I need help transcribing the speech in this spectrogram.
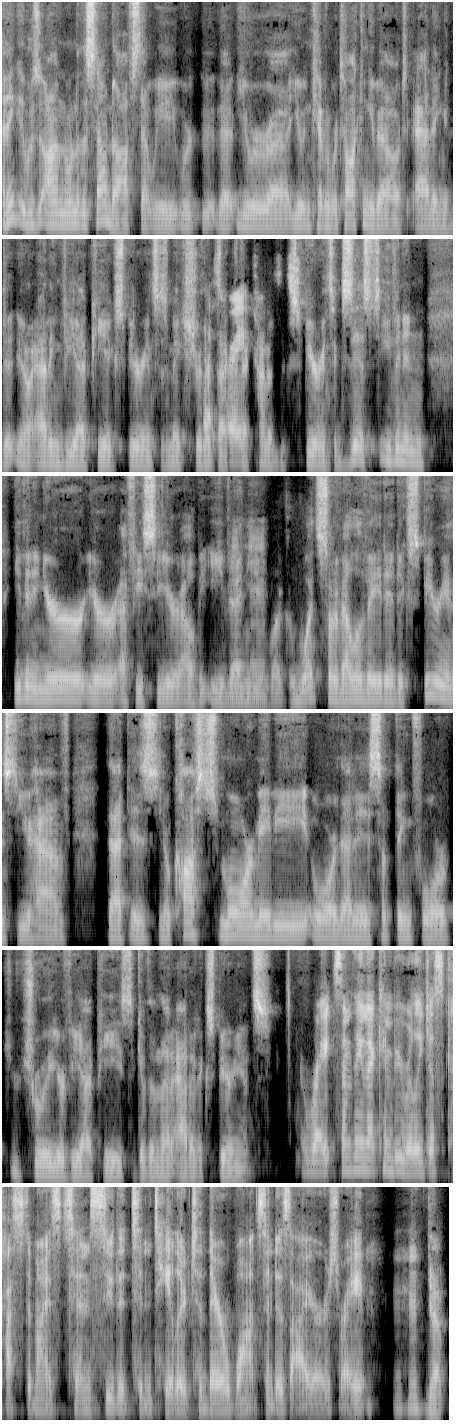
I think it was on one of the sound offs that we were that you were uh, you and Kevin were talking about adding you know adding VIP experiences, make sure that that, right. that, kind of experience exists even in even in your your FEC or LBE venue. Mm-hmm. What, what sort of elevated experience do you have that is you know costs more maybe or that is something for truly your VIPs to give them that added experience? Right, something that can be really just customized and suited to and tailored to their wants and desires. Right. Mm-hmm. Yep.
